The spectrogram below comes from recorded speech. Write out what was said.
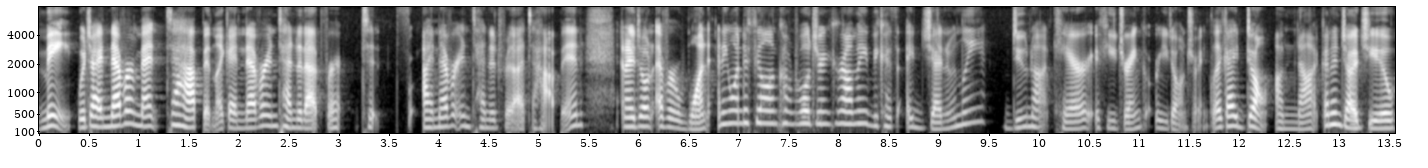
me, which I never meant to happen. Like, I never intended that for, to, I never intended for that to happen. And I don't ever want anyone to feel uncomfortable drinking around me because I genuinely do not care if you drink or you don't drink. Like, I don't. I'm not going to judge you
